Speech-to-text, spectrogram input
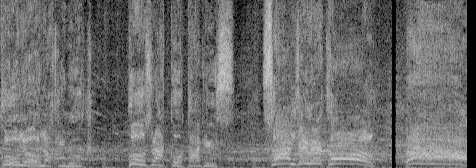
Kuno Nakinuk, Husrakotagis, Slanzimiko! Ah!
